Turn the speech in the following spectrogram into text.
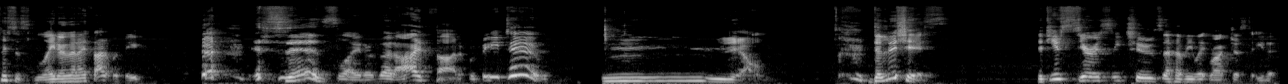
this is later than I thought it would be. this is later than I thought it would be too. Mm, yeah. Delicious. Did you seriously choose the heavyweight rock just to eat it?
